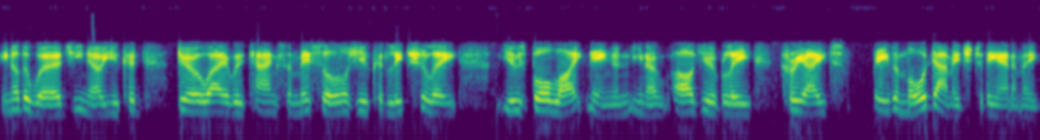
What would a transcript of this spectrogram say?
In other words, you know, you could do away with tanks and missiles. You could literally use ball lightning and, you know, arguably create even more damage to the enemy.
